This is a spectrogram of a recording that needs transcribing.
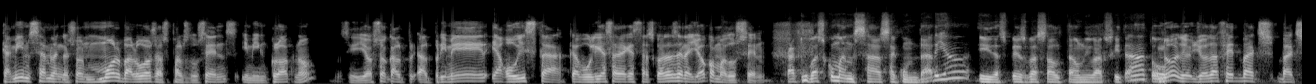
que a mi em semblen que són molt valuoses pels docents, i m'incloc, no? O sigui, jo sóc el, el primer egoista que volia saber aquestes coses era jo com a docent. Clar, tu vas començar a secundària i després vas saltar a universitat? O... No, jo, jo de fet vaig, vaig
